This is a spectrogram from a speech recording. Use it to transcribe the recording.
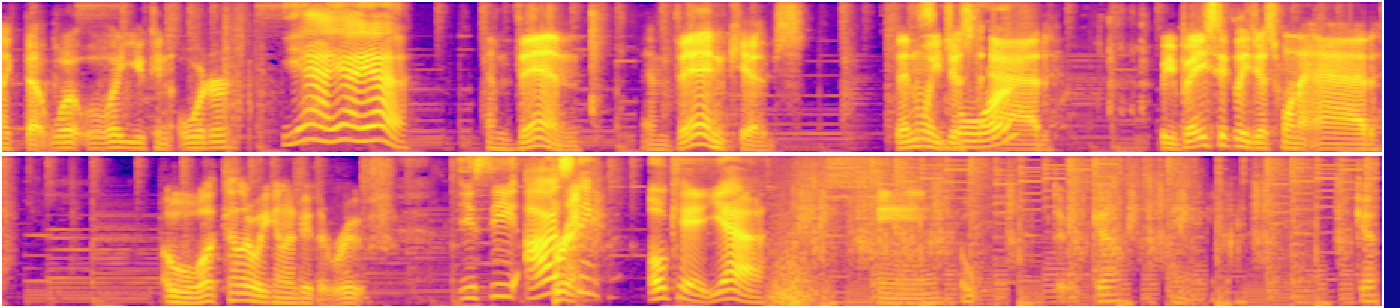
like that. What what you can order, Yeah, yeah, yeah. and then, and then, Kibbs. Then we just more? add. We basically just want to add. Oh, what color are we gonna do the roof? You see, I was Brick. thinking. Okay, yeah. And oh, there we go. And go.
